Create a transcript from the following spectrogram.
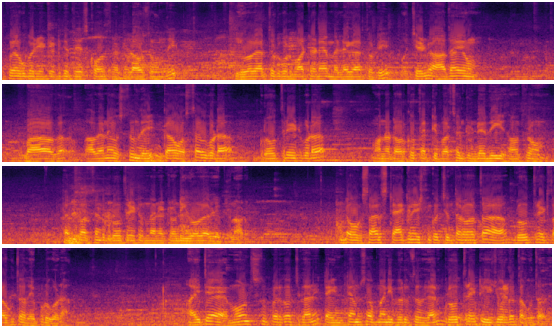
ఉపయోగపడేటట్టుగా చేసుకోవాల్సినటువంటి అవసరం ఉంది. యువ గారితో కూడా మాట్లాడా ఎమ్మెల్యే గారితో వచ్చేయండి. ఆదాయం బాగా బాగానే వస్తుంది. ఇంకా వస్తుంది కూడా. గ్రోత్ రేట్ కూడా మొన్నటి వరకు థర్టీ పర్సెంట్ ఉండేది. ఈ సంవత్సరం టెన్ పర్సెంట్ గ్రోత్ రేట్ ఉందనేటువంటి యువ గారు చెప్తున్నారు. అంటే ఒకసారి స్టాగ్నేషన్కి వచ్చిన తర్వాత గ్రోత్ రేట్ తగ్గుతుంది ఎప్పుడు కూడా. అయితే అమౌంట్స్ పెరగచ్చు కానీ ఇన్ టర్మ్స్ ఆఫ్ మనీ పెరుగుతుంది కానీ గ్రోత్ రేట్ యూజువల్గా తగ్గుతుంది.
